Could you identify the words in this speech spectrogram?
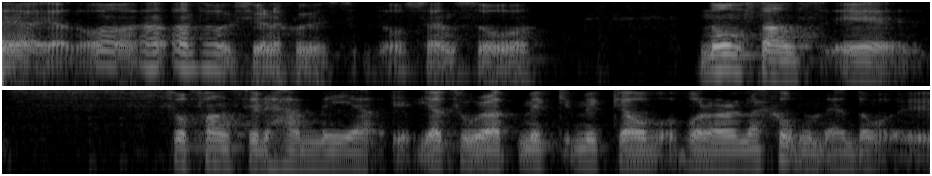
alltså, ja, ja, han- föddes 2007 och sen så någonstans eh, så fanns ju det här med, jag tror att mycket, mycket av vår relation ändå eh,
